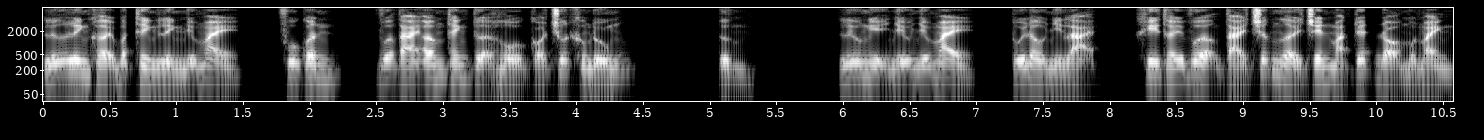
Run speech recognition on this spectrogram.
Lữ Linh khởi bất thình lình như mày, phu quân, vượng tài âm thanh tựa hồ có chút không đúng. Ừm. Lưu Nghị nhíu nhíu mày, túi đầu nhìn lại, khi thấy vượng tài trước người trên mặt tuyết đỏ một mảnh,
